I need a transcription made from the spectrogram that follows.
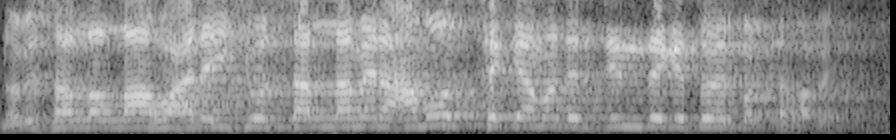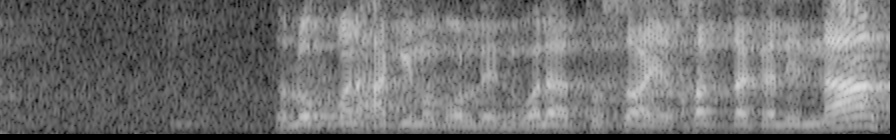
নবী সাল্লাহ আলাইহি সাল্লামের আমল থেকে আমাদের জিন্দেগি তৈরি করতে হবে। তো লোকমান হাকিমও বললেন ওলা তোসাই খদ্দাকালীন নাস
